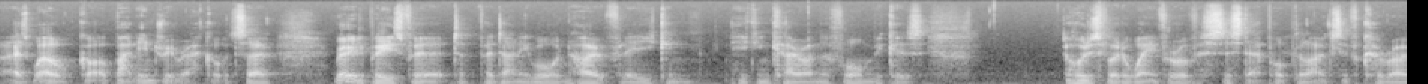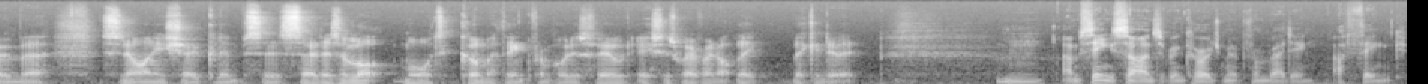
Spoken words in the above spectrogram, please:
as well got a bad injury record. So really pleased for for Danny Ward, and hopefully he can he can carry on the form because Huddersfield are waiting for others to step up, the likes of Koroma, Sinani show glimpses. So there's a lot more to come, I think, from Huddersfield. It's just whether or not they, they can do it. Mm. I'm seeing signs of encouragement from Reading, I think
